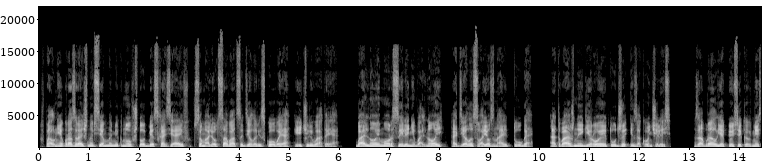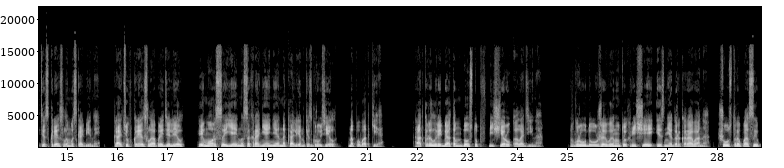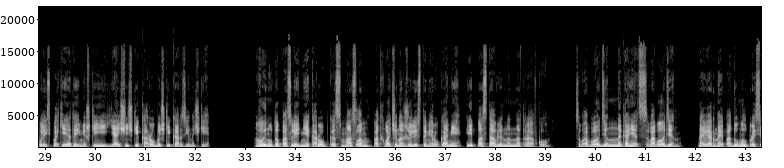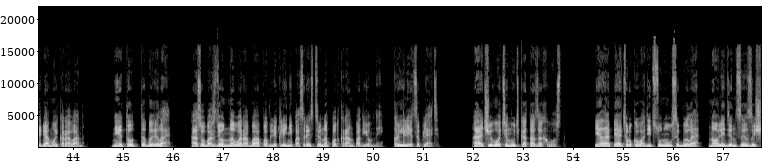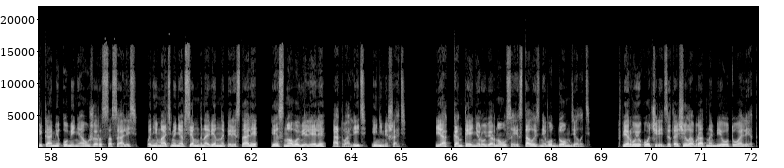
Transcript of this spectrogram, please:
Вполне прозрачно всем намекнув, что без хозяев в самолет соваться дело рисковое и чреватое. Больной Морс или не больной, а дело свое знает туго. Отважные герои тут же и закончились. Забрал я песика вместе с креслом из кабины. Катю в кресло определил, и Морса ей на сохранение на коленке сгрузил, на поводке. Открыл ребятам доступ в пещеру Аладдина. В груду уже вынутых вещей из недр каравана шустро посыпались пакеты, мешки, ящички, коробочки, корзиночки. Вынута последняя коробка с маслом, подхвачена жилистыми руками и поставлена на травку. «Свободен, наконец, свободен!» Наверное, подумал про себя мой караван. Не тут-то было. Освобожденного раба повлекли непосредственно под кран подъемный. Крылья цеплять. А чего тянуть кота за хвост? Я опять руководить сунулся было, но леденцы за щеками у меня уже рассосались. Понимать меня все мгновенно перестали и снова велели отвалить и не мешать. Я к контейнеру вернулся и стал из него дом делать. В первую очередь затащил обратно биотуалет.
